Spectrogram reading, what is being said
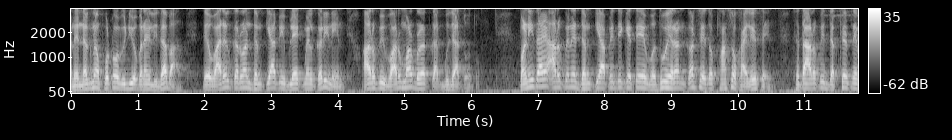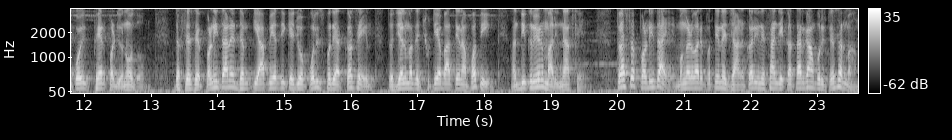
અને નગ્ન ફોટો, વીડિયો બનાવી લીધા બાદ તે વાયરલ કરવાની ધમકી આપી બ્લેકમેલ કરીને આરોપી વારંવાર બળાત્કાર ગુજારતો હતો. પણિતાએ આરોપીને ધમકી આપી હતી કે તે વધુ હેરાન કરશે તો ફાંસો ખાઈ લેશે. છતાં આરોપી દક્ષેશને કોઈ ફેર પડ્યો નહોતો. દક્ષેશે પણિતાને ધમકી આપી હતી કે જો પોલીસ ફરિયાદ કરશે તો જેલમાંથી છૂટ્યા બાદ તેના પતિ અને દીકરીઓને મારી નાખશે. ત્રસ્ત પણિતાએ મંગળવારે પતિને જાણ કરીને સાંજે કતારગામ પોલીસ સ્ટેશનમાં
